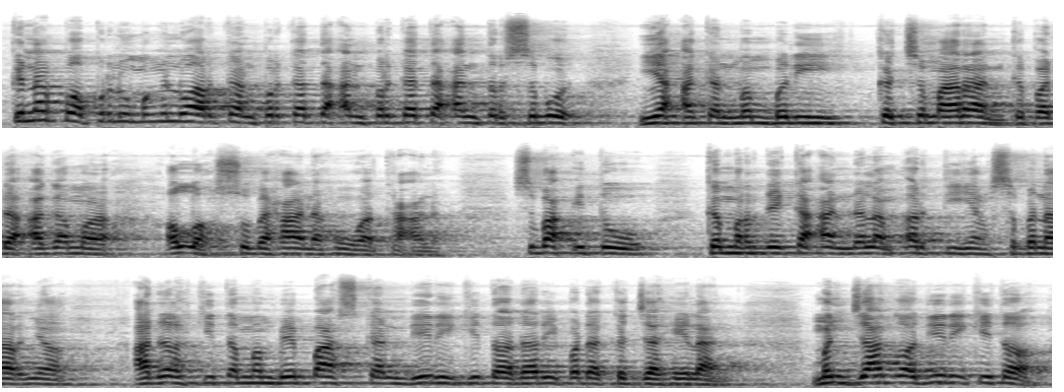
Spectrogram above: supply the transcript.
Kenapa perlu mengeluarkan perkataan-perkataan tersebut yang akan memberi kecemaran kepada agama Allah subhanahu wa ta'ala? Sebab itu kemerdekaan dalam arti yang sebenarnya adalah kita membebaskan diri kita daripada kejahilan menjaga diri kita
